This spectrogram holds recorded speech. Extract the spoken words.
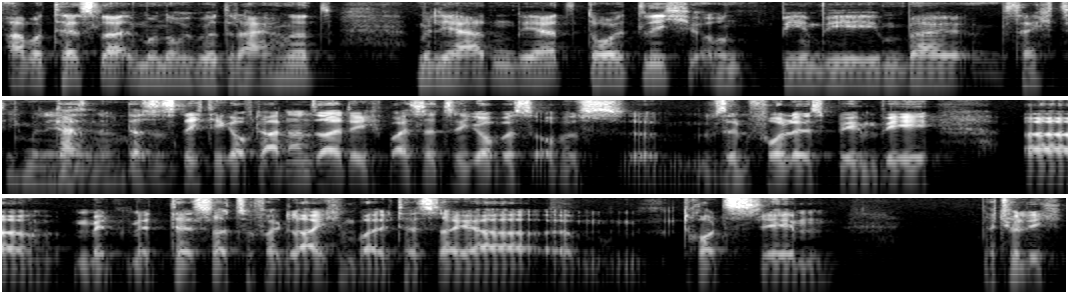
Aber Tesla immer noch über 300 Milliarden wert, deutlich, und BMW eben bei 60 Milliarden. Das, das ist richtig. Auf der anderen Seite, ich weiß jetzt nicht, ob es, ob es äh, sinnvoll ist, BMW äh, mit, mit Tesla zu vergleichen, weil Tesla ja ähm, trotzdem natürlich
